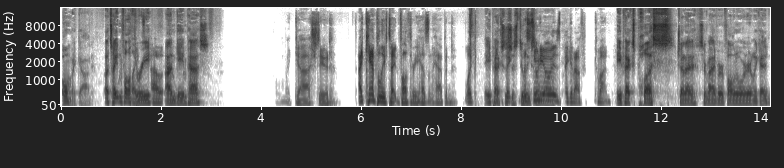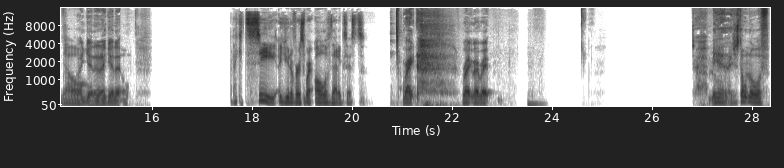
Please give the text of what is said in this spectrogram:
oh my god, a Titanfall Lights three out. on Game Pass. Oh my gosh, dude. I can't believe Titanfall 3 hasn't happened. Like Apex is big- just doing the studio so well. is big enough. Come on. Apex plus Jedi Survivor Fallen Order. Like I, I know. I get it. I get it. But I could see a universe where all of that exists. Right, right, right, right. Man, I just don't know if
